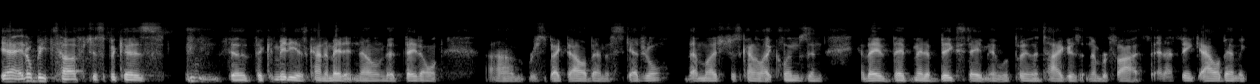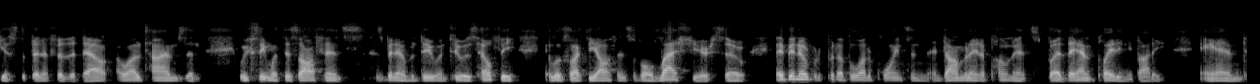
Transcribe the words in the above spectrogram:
Yeah, it'll be tough just because the the committee has kind of made it known that they don't um, respect Alabama's schedule that much, just kind of like Clemson. And they've they've made a big statement with putting the Tigers at number five, and I think Alabama gets the benefit of the doubt a lot of times. And we've seen what this offense has been able to do when Tua is healthy. It looks like the offense of old last year. So they've been able to put up a lot of points and, and dominate opponents, but they haven't played anybody. And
